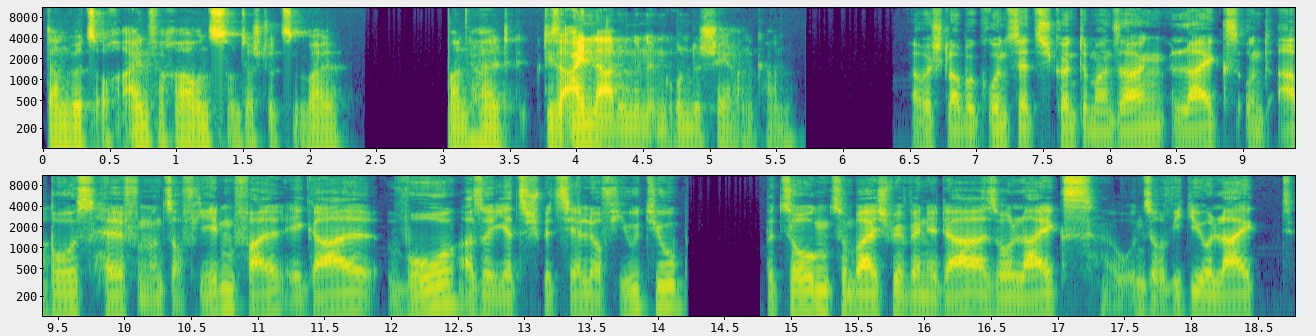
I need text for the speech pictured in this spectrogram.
dann wird es auch einfacher, uns zu unterstützen, weil man halt diese Einladungen im Grunde scheren kann. Aber ich glaube, grundsätzlich könnte man sagen, Likes und Abos helfen uns auf jeden Fall, egal wo, also jetzt speziell auf YouTube, bezogen zum Beispiel, wenn ihr da also Likes, unsere Video liked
